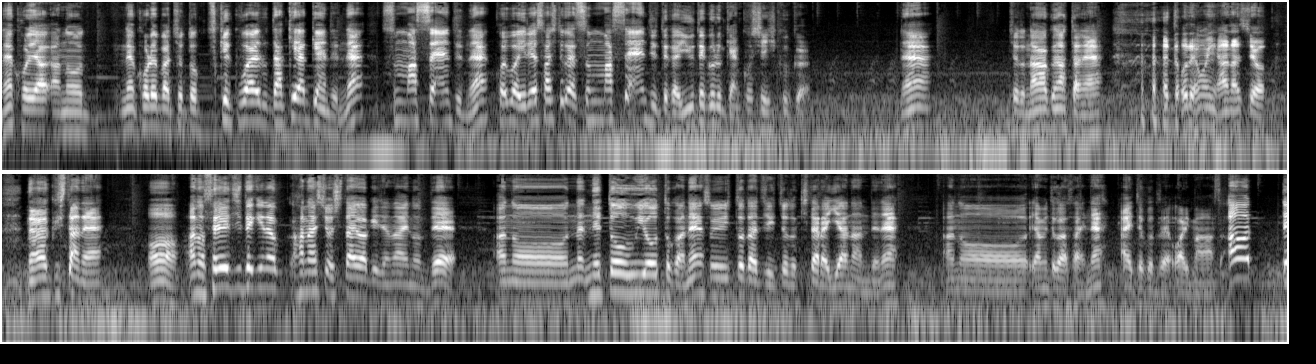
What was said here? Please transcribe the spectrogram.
ね、これあの、ね、こればちょっと付け加えるだけやけんってね、すんませんってね、これば入れさせてください、すんませんって言ってから言うてくるけん、腰低く。ね。ちょっと長くなったね。どうでもいい話を。長くしたね。うん。あの、政治的な話をしたいわけじゃないので、あのー、ネトウヨとかね、そういう人たちちょっと来たら嫌なんでね、あのー、やめてくださいね。はい、ということで終わります。あって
